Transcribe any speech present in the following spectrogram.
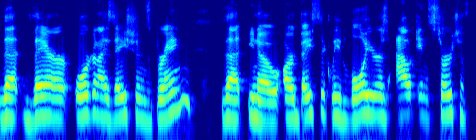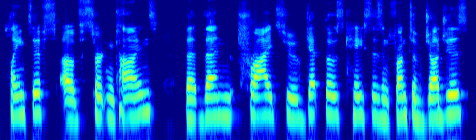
that their organizations bring that you know are basically lawyers out in search of plaintiffs of certain kinds that then try to get those cases in front of judges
